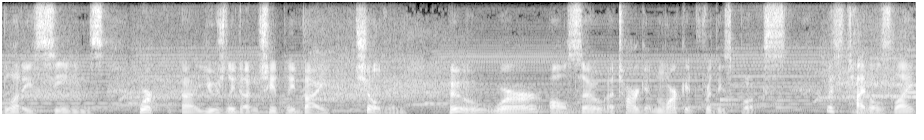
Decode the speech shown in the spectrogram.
bloody scenes, work uh, usually done cheaply by children, who were also a target market for these books, with titles like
